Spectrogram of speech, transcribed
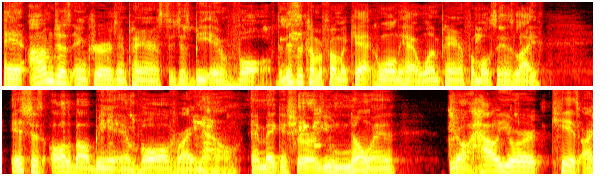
And I'm just encouraging parents to just be involved. And this is coming from a cat who only had one parent for most of his life. It's just all about being involved right now and making sure you knowing you know, how your kids are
